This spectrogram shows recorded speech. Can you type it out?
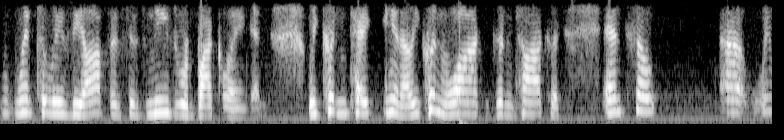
went to leave the office, his knees were buckling and we couldn't take, you know, he couldn't walk, he couldn't talk. And so, uh, we,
